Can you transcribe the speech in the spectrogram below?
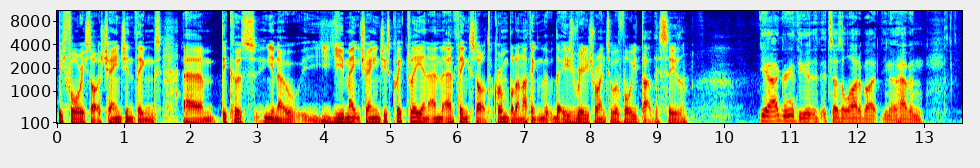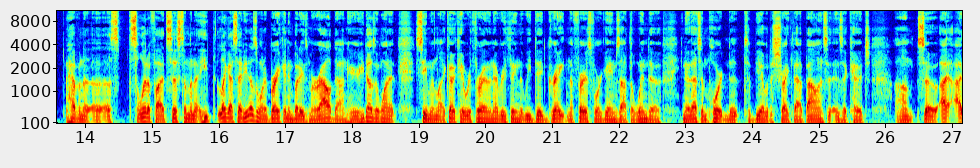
before he starts changing things um, because you know you make changes quickly and, and, and things start to crumble and I think that, that he's really trying to avoid that this season. Yeah, I agree with you. It says a lot about you know having having a, a, solidified system. And he, like I said, he doesn't want to break anybody's morale down here. He doesn't want it seeming like, okay, we're throwing everything that we did great in the first four games out the window. You know, that's important to, to be able to strike that balance as a coach. Um, so I, I,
